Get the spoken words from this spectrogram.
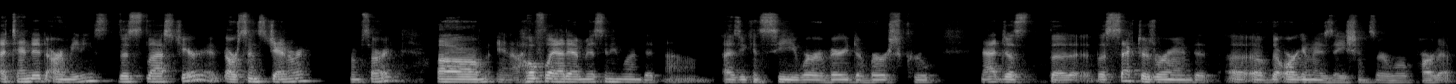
attended our meetings this last year or since January. I'm sorry. Um, and hopefully I didn't miss anyone that, um, as you can see, we're a very diverse group, not just the, the sectors we're in that, uh, of the organizations that we're part of.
